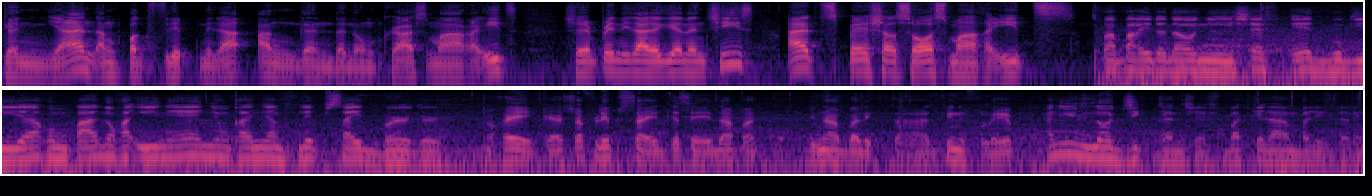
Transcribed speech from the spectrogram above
ganyan ang pag-flip nila. Ang ganda ng crust mga ka-eats. Siyempre nilalagyan ng cheese at special sauce mga ka-eats. Papakita daw ni Chef Ed Bugia kung paano kainin yung kanyang flipside burger. Okay, kaya sa flip side kasi dapat binabaliktad, piniflip. Ano yung logic dyan, Chef? Ba't kailangan baligtarin?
